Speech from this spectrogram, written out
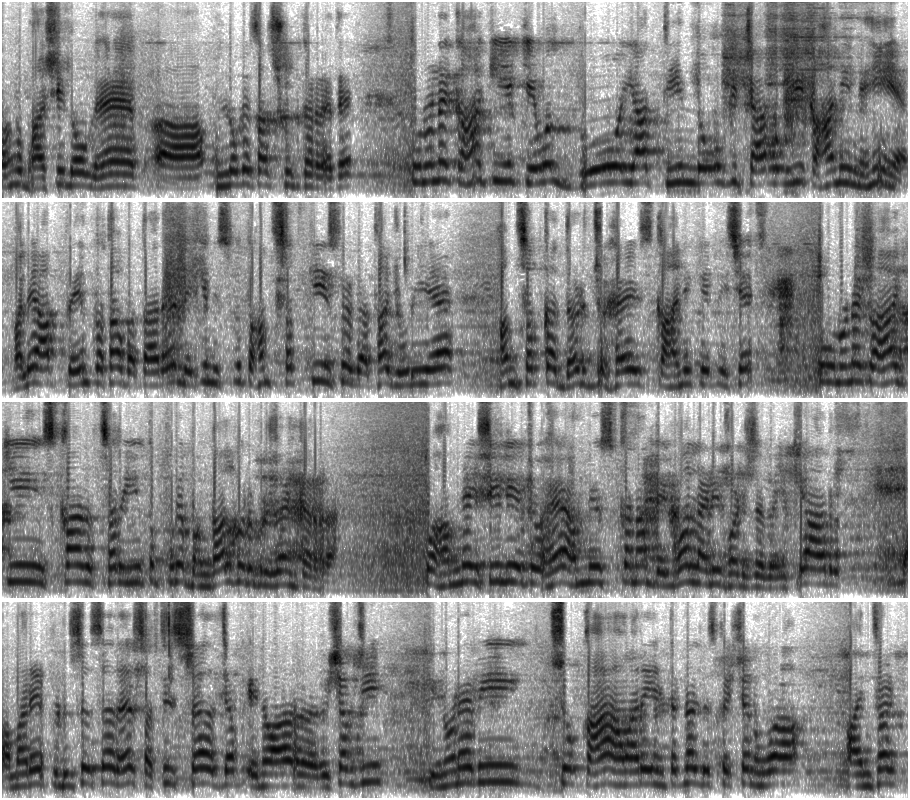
बंग भाषी लोग हैं उन लोगों के साथ शूट कर रहे थे तो उन्होंने कहा कि ये केवल दो या तीन लोगों की, चार लोगों की कहानी नहीं है। भले आप प्रेम कथा बता रहे हैं, लेकिन इसमें तो हम सबकी इसमें व्यथा जुड़ी है, हम सबका दर्द जो है इस कहानी के पीछे। तो उन्होंने कहा कि इसका सर, ये तो पूरे बंगाल को रिप्रेजेंट कर रहा है। तो हमने इसीलिए जो है, हमने उसका नाम बंगाल 1947 किया और हमारे प्रोड्यूसर सर है सतीश सर जब और ऋषभ जी, इन्होंने भी जो कहा, हमारे इंटरनल डिस्कशन हुआ। इनफैक्ट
